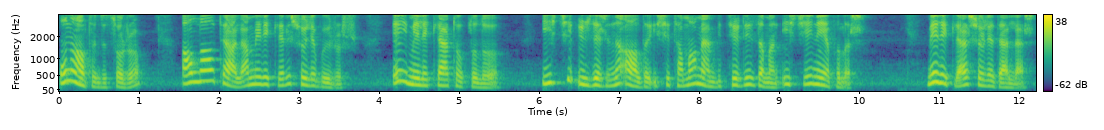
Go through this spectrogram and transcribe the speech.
16. soru. Allahu Teala melekleri şöyle buyurur. Ey melekler topluluğu! İşçi üzerine aldığı işi tamamen bitirdiği zaman işçiye ne yapılır? Melekler şöyle derler.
